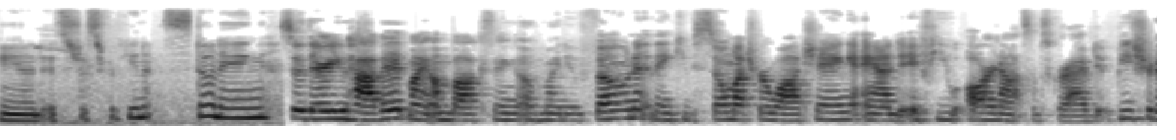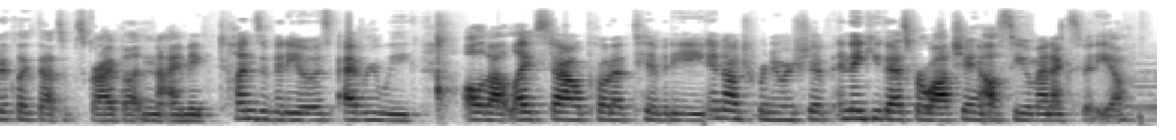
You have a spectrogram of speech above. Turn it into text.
and it's just freaking stunning. So there you have it, my unboxing of my new phone. Thank you so much for watching. And if you are not subscribed, be sure to click that subscribe button. I make tons of videos every week all about lifestyle, productivity, and entrepreneurship. And thank you guys for watching. I'll see you in my next video.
